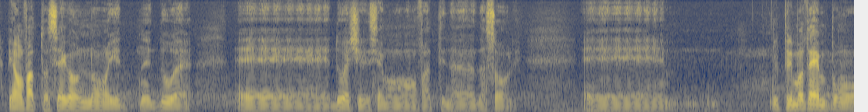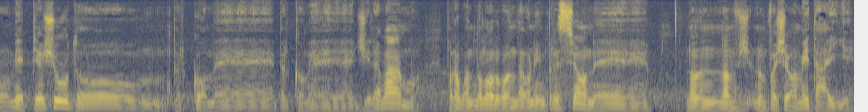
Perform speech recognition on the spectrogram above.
abbiamo fatto sei gol noi, due, e due ce li siamo fatti da, da soli. E il primo tempo mi è piaciuto per come, per come giravamo, però quando loro andavano in pressione non, non, non facevamo i tagli.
